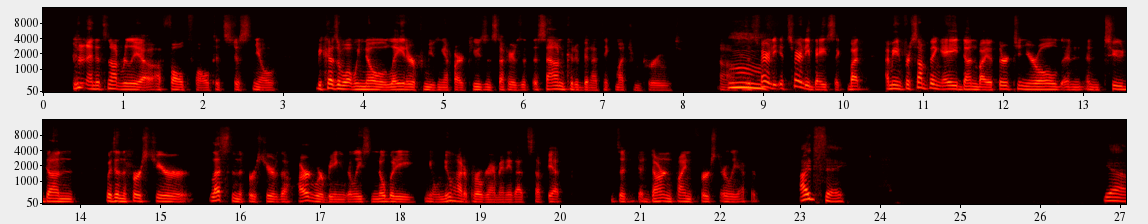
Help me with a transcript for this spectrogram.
and it's not really a, a fault fault. It's just you know because of what we know later from using FIRQs and stuff here is that the sound could have been I think much improved. Uh, 'cause It's Mm. fairly it's fairly basic, but I mean for something a done by a 13 year old and and two done within the first year, less than the first year of the hardware being released, and nobody you know knew how to program any of that stuff yet. It's a, a darn fine first early effort. I'd say. Yeah,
